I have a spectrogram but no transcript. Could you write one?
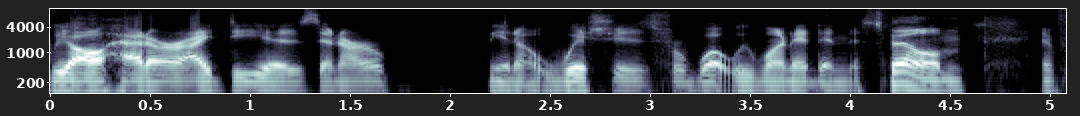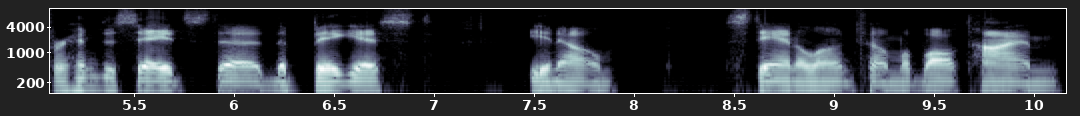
we all had our ideas and our you know wishes for what we wanted in this film and for him to say it's the the biggest you know standalone film of all time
